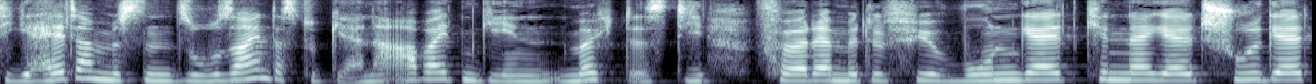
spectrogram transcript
die Gehälter müssen so sein, dass du gerne arbeiten gehen möchtest. Die Fördermittel für Wohngeld, Kindergeld, Schulgeld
